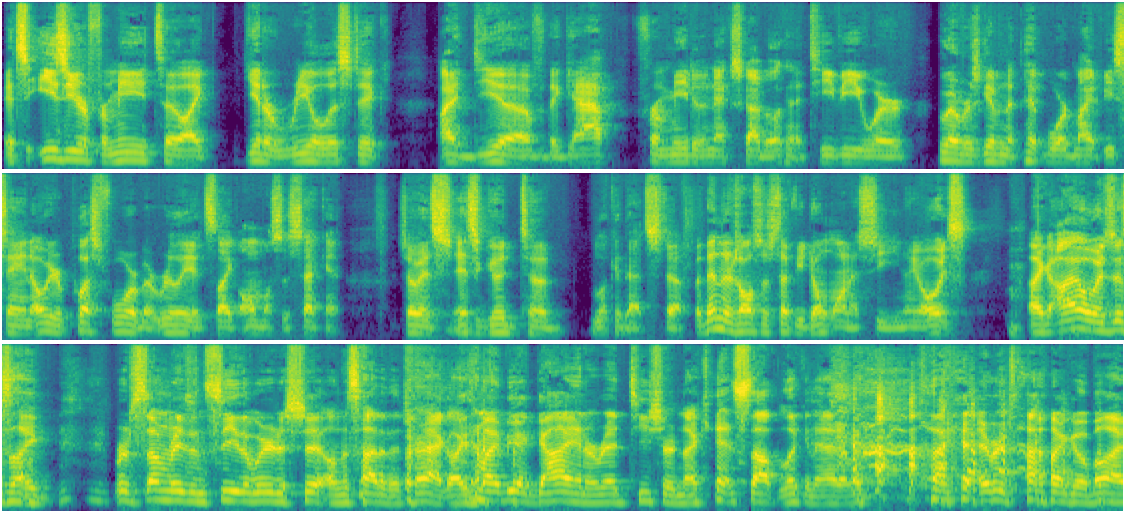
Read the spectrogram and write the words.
it's easier for me to like get a realistic idea of the gap from me to the next guy by looking at TV where whoever's given the pit board might be saying, "Oh, you're plus four, but really it's like almost a second. So it's it's good to look at that stuff. But then there's also stuff you don't want to see. You know, you always like I always just like for some reason see the weirdest shit on the side of the track. Like there might be a guy in a red t-shirt and I can't stop looking at him like, every time I go by,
